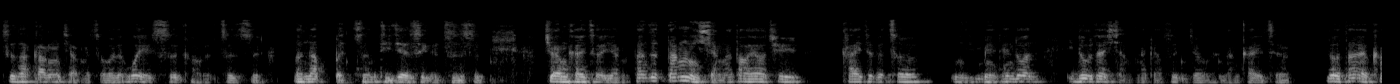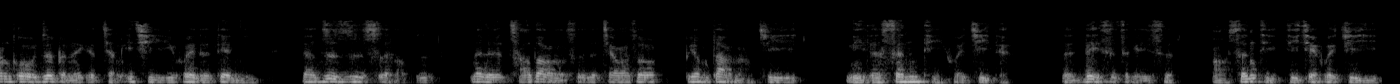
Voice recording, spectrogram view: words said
是他刚刚讲的所谓的未思考的知识，但它本身的确是一个知识，就像开车一样。但是当你想得到要去开这个车，你每天都要一路在想，那表示你就很难开车。如果大家有看过日本的一个讲一期一会的电影，叫《日日是好日》，那个曹道老师的讲话说，不用大脑记忆，你的身体会记得，呃，类似这个意思啊，身体的确会记忆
